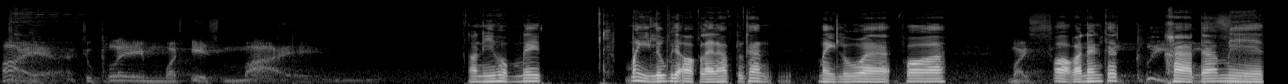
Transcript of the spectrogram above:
fire to claim what is mine. ตอนนี้ผมไม่ไม่รู้จะออกอะไรนะครับทุกท่านไม่รู้ว่าพอ My ออก sword อันนั้นก็ will cleave ขาด your ดาเมจ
